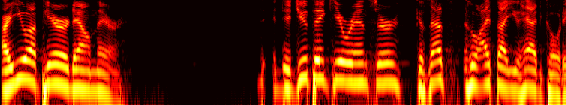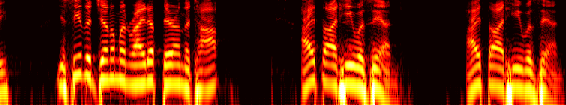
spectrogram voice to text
Are you up here or down there? D- did you think you were in, sir? Because that's who I thought you had, Cody. You see the gentleman right up there on the top? I thought he was in. I thought he was in.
